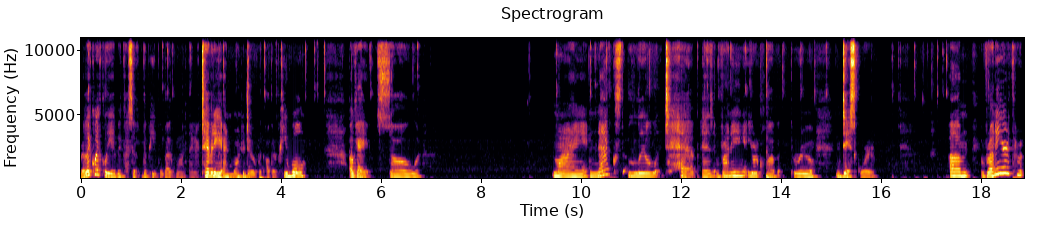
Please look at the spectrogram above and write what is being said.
really quickly because of the people that want that activity and want to do it with other people. Okay, so my next little tip is running your club through Discord. Um, running your through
